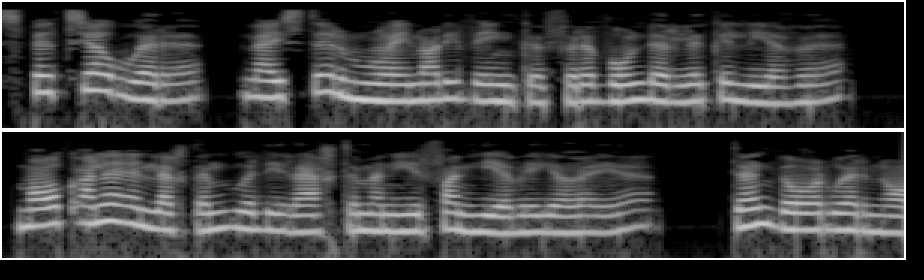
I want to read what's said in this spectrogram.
Spits jou oore, luister mooi naar die wenken voor een wonderlijke leven. Maak alle inlichting oor die rechte manier van leven jou eie. Denk daar oor na,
